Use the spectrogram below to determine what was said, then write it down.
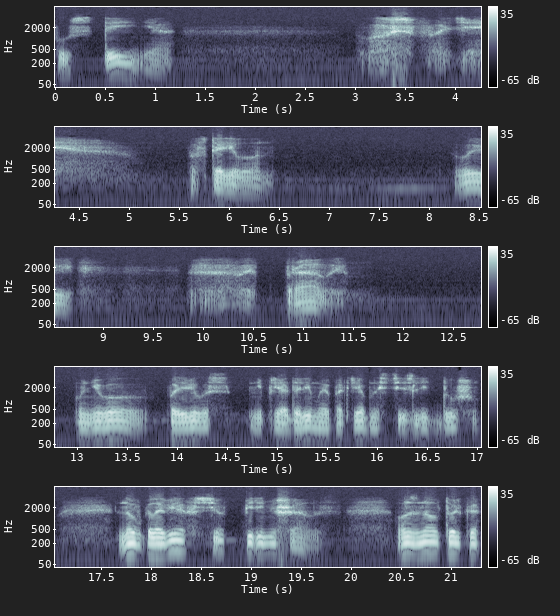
Пустыня. «Господи!» — повторил он. «Вы вы правы. У него появилась непреодолимая потребность излить душу, но в голове все перемешалось. Он знал только,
